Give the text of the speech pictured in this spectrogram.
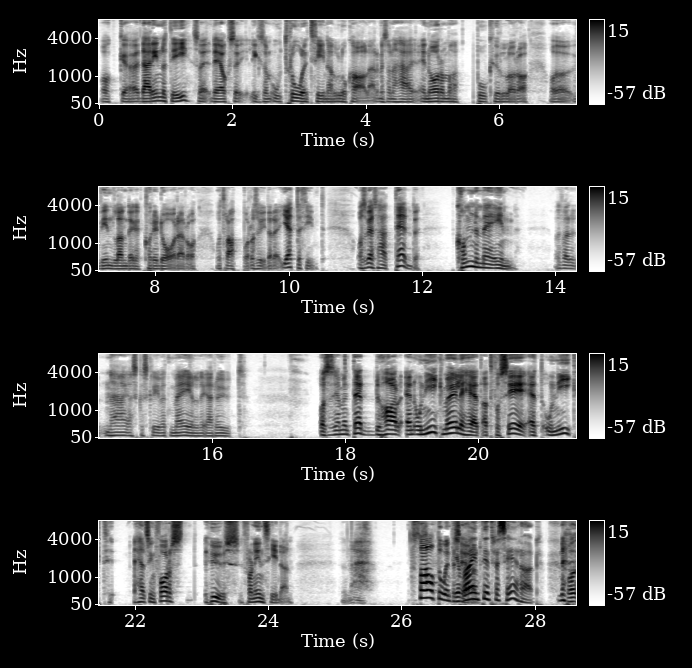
Och eh, där inuti så är det också liksom otroligt fina lokaler med såna här enorma bokhyllor och, och vindlande korridorer och, och trappor och så vidare. Jättefint. Och så var jag så här, Ted, kom nu med in. Och så var det, nej, jag ska skriva ett mail, jag är ut. Och så säger jag, men Ted, du har en unik möjlighet att få se ett unikt Helsingfors hus från insidan. Nej. Totalt Jag ointresserad. var inte intresserad. Och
